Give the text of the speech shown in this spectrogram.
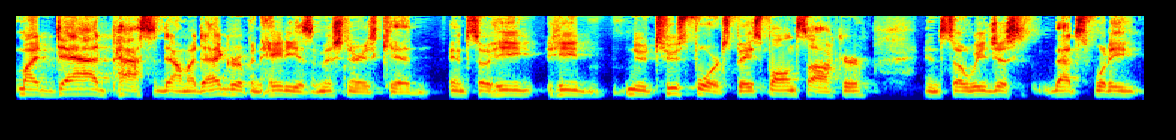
my dad passed it down. My dad grew up in Haiti as a missionary's kid, and so he he knew two sports, baseball and soccer, and so we just that's what he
